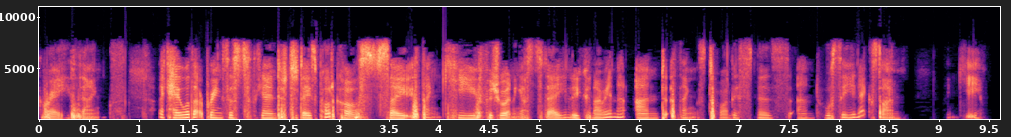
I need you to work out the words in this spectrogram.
Great, thanks. Okay, well, that brings us to the end of today's podcast. So, thank you for joining us today, Luke and Owen, and thanks to our listeners, and we'll see you next time. Thank you.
